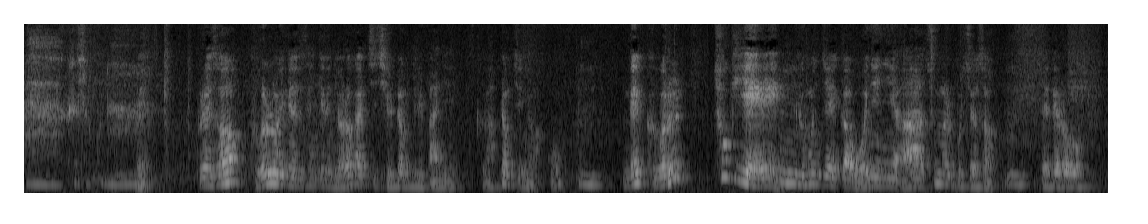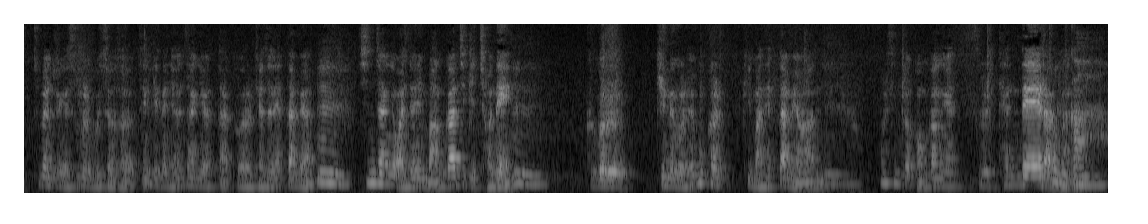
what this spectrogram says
아, 그러셨구나. 네. 그래서 그걸로 인해서 생기는 여러 가지 질병들이 많이 그 합병증이 왔고 음, 근데 그거를 초기에 음. 그 문제가 원인이 아 숨을 못 쉬어서 음, 제대로 수면 중에 숨을 못 쉬어서 생기는 현상이었다 그거를 개선했다면 음, 신장이 완전히 망가지기 전에 음, 그거를 기능을 회복하기만 했다면 음. 훨씬 더 건강했을 텐데라고 하는 그러니까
